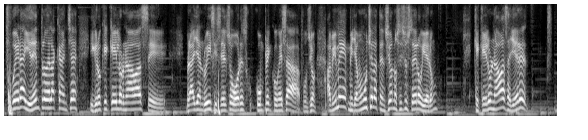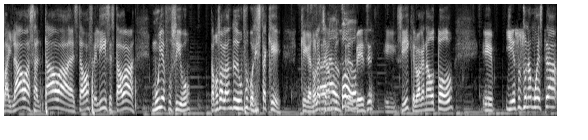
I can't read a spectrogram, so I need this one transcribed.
fuera y dentro de la cancha y creo que Keylor Navas... Eh, Brian Ruiz y Celso Borges cumplen con esa función. A mí me, llamó mucho la atención, no sé si ustedes lo vieron, que Keylor Navas ayer bailaba, saltaba, estaba feliz, estaba muy efusivo. Estamos hablando de un futbolista que, que ganó la Champions tres veces, sí, que lo ha ganado todo. Eh, y eso es una muestra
